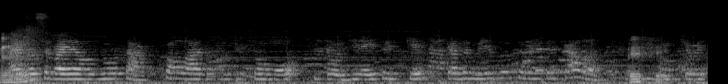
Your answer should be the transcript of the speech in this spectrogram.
Uhum. Aí você vai anotar qual lado você tomou, se for direito ou esquerdo, cada mês você vai intercalando. Perfeito. 28.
